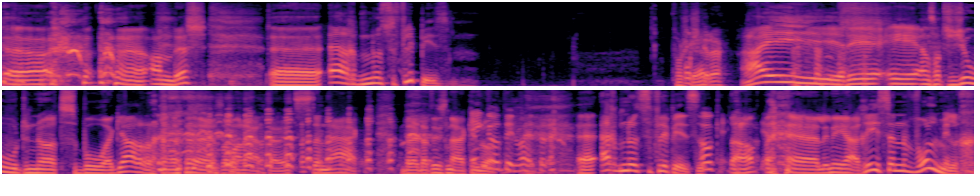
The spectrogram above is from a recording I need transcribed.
eh, Anders, eh, Erdnus flippis. Forskare. Nej, det är en sorts jordnötsbågar som man äter. Ett snack. Bredda till snacken En då. gång till, vad heter det? Eh, Erdnuss flippis. Okej. Ja. Eh, Linnea, risen Wollmilch.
